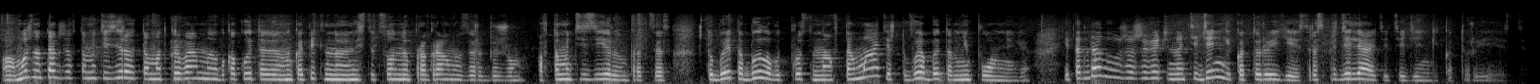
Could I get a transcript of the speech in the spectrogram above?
А, можно также автоматизировать, там, открываем какую-то накопительную инвестиционную программу за рубежом, автоматизируем процесс, чтобы это было вот просто на автомате, чтобы вы об этом не помнили. И тогда вы уже живете на те деньги, которые есть, распределяете те деньги, которые есть.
